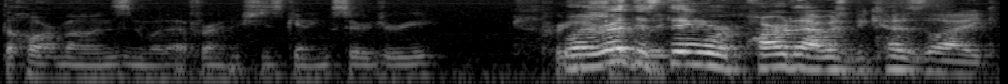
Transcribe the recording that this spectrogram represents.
the hormones and whatever, and she's getting surgery. pretty Well, I read this thing where part of that was because like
